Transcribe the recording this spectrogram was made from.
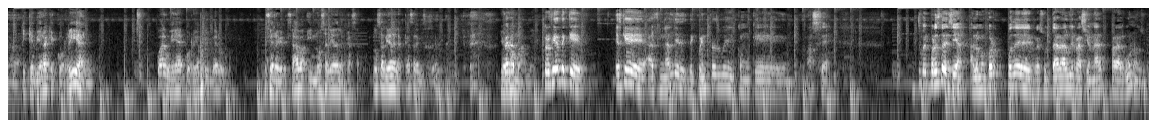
Ah. Y que viera que corrían. ¿Cuál, güey? Corría primero. Y se regresaba y no salía de la casa. No salía de la casa de mis abuelos. Yo Pero- no mames. Pero fíjate que es que al final de, de cuentas, güey, como que no sé. Por eso te decía, a lo mejor puede resultar algo irracional para algunos, güey.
